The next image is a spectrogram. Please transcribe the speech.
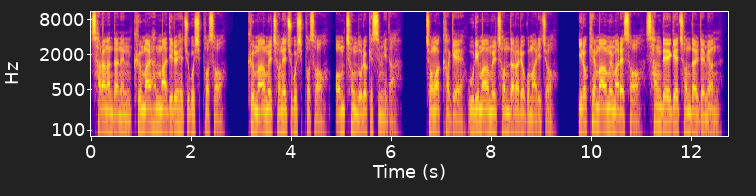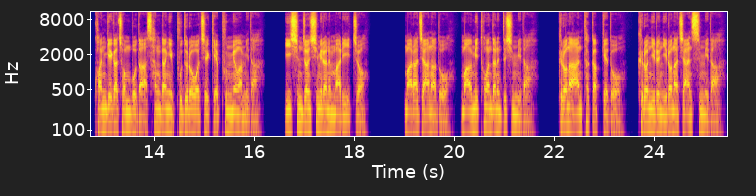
사랑한다는 그 말 한마디를 해주고 싶어서 그 마음을 전해주고 싶어서 엄청 노력했습니다. 정확하게 우리 마음을 전달하려고 말이죠. 이렇게 마음을 말해서 상대에게 전달되면 관계가 전보다 상당히 부드러워질 게 분명합니다. 이 심전심이라는 말이 있죠. 말하지 않아도 마음이 통한다는 뜻입니다. 그러나 안타깝게도 그런 일은 일어나지 않습니다.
